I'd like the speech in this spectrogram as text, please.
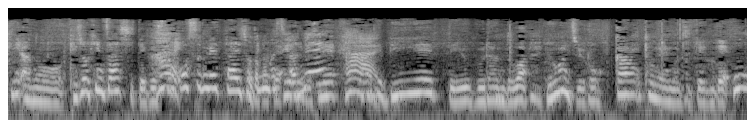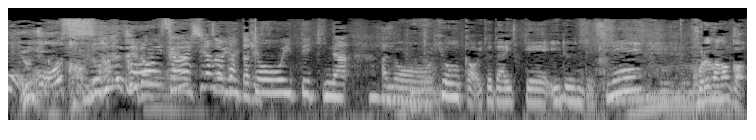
きあの化粧品雑誌でベストコスメ大賞とかであるんですね。はい、で BA っていうブランドは46巻去年の時点で46巻という驚異的なあの評価をいただいているんですね。これがなんか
